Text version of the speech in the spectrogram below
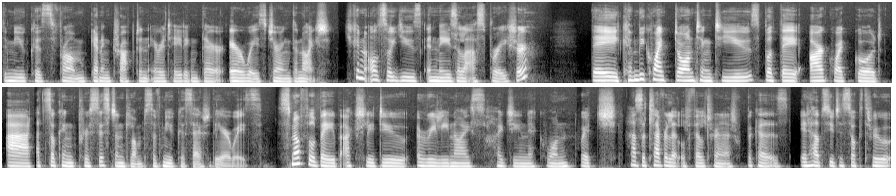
the mucus from getting trapped and irritating their airways during the night. You can also use a nasal aspirator. They can be quite daunting to use, but they are quite good at, at sucking persistent lumps of mucus out of the airways. Snuffle Babe actually do a really nice hygienic one, which has a clever little filter in it because it helps you to suck through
